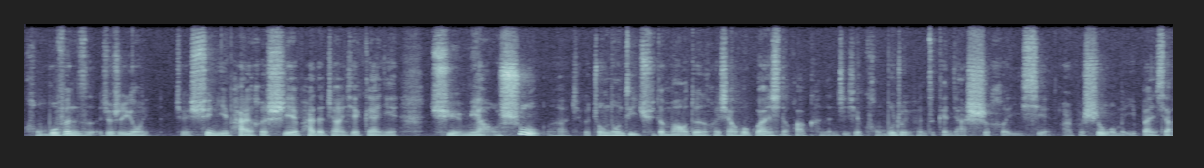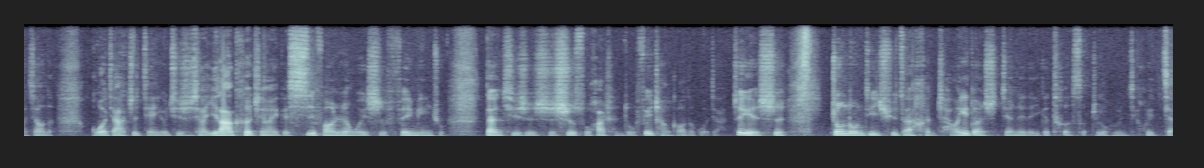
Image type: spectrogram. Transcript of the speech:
恐怖分子，就是用。就逊尼派和什叶派的这样一些概念去描述啊，这个中东地区的矛盾和相互关系的话，可能这些恐怖主义分子更加适合一些，而不是我们一般想象的国家之间，尤其是像伊拉克这样一个西方认为是非民主，但其实是世俗化程度非常高的国家。这也是中东地区在很长一段时间内的一个特色。这个我们会讲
